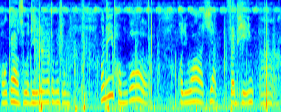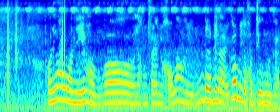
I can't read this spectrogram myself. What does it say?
ขอกาบสวัสดีนะครับท่านผู้ชม วันนี้ผมก็พอดีว่าเครียดแฟนทิ้งอ่าวันนี้ว่าวันนี้ผมก็อยากแฟนเขาว่างเห็นเดินไปไหนก็มีแต่คนจูงมือกัน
